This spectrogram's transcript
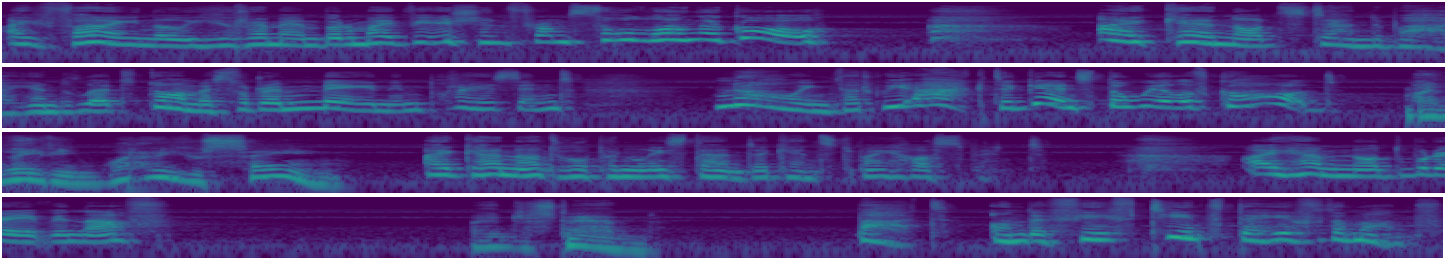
I finally remember my vision from so long ago. I cannot stand by and let Thomas remain imprisoned, knowing that we act against the will of God. My lady, what are you saying? I cannot openly stand against my husband. I am not brave enough. I understand. But on the 15th day of the month,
